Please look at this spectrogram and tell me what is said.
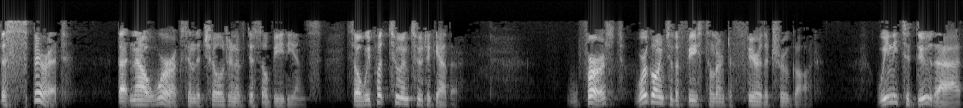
the spirit that now works in the children of disobedience. So we put two and two together. First, we're going to the feast to learn to fear the true God. We need to do that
